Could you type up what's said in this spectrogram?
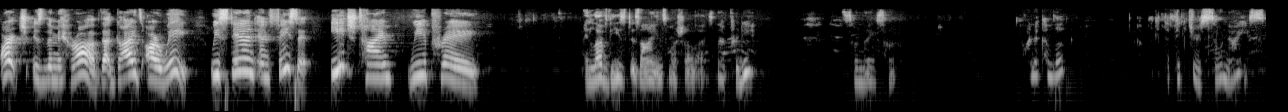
Arch is the mihrab that guides our way. We stand and face it each time we pray. I love these designs, mashallah. Isn't that pretty? So nice, huh? You want to come look? Come look at the pictures. So nice.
